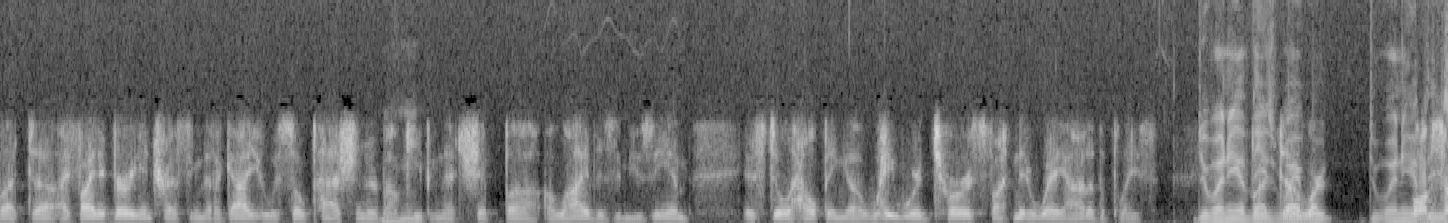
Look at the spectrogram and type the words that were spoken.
But uh, I find it very interesting that a guy who was so passionate about mm-hmm. keeping that ship uh, alive as a museum is still helping uh, wayward tourists find their way out of the place. Do any of these but, uh, wayward? do any of oh, these?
